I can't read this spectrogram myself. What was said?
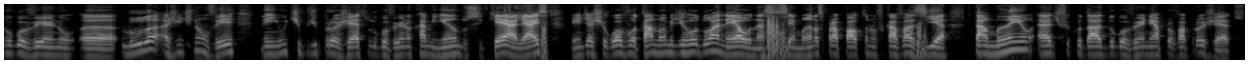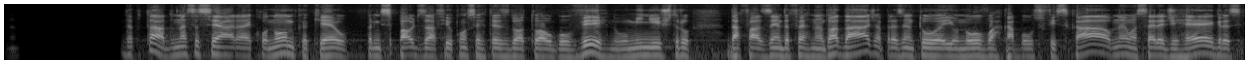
no governo uh, Lula, a gente não vê nenhum tipo de projeto do governo caminhando sequer. Aliás, a gente já chegou a votar nome de Rodoanel nessas semanas para a pauta não ficar vazia. Tamanho é a dificuldade do governo em aprovar projetos. Né? Deputado, nessa seara econômica, que é o principal desafio com certeza do atual governo, o ministro da Fazenda, Fernando Haddad, apresentou aí o novo arcabouço fiscal, né, uma série de regras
